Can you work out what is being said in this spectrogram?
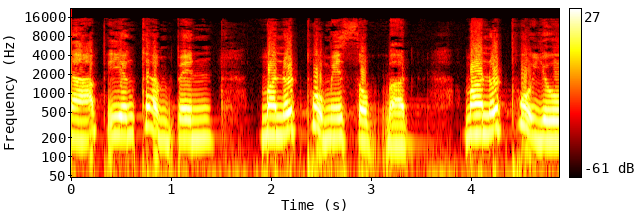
นาเพียงแค่เป็นมนุษย์ผู้มีสมบัติ มนุษย์ผู้อยู่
